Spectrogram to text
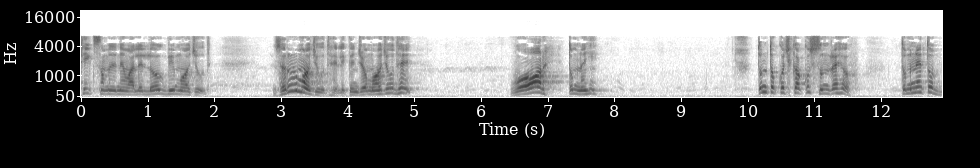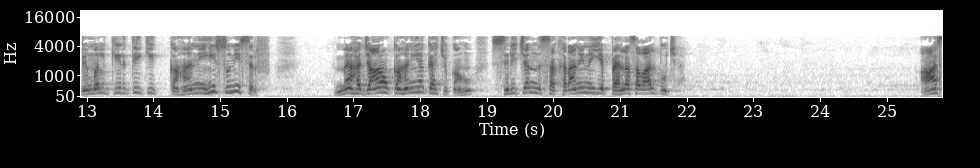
ठीक समझने वाले लोग भी मौजूद ज़रूर मौजूद हैं, लेकिन जो मौजूद हैं, वो और है। तुम नहीं। तुम तो कुछ का कुछ सुन रहे हो। तुमने तो बिमल कीर्ति की कहानी ही सुनी सिर्फ़। मैं हज़ारों कहानियाँ कह चुका हूँ। श्रीचंद सखरानी ने यह पहला सवाल पूछा। आज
